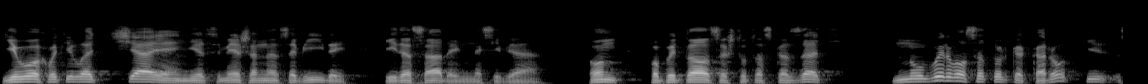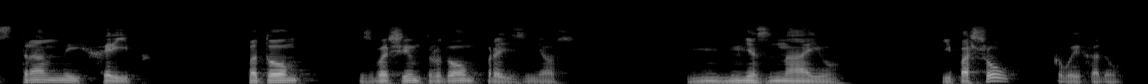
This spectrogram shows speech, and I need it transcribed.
Его охватило отчаяние, смешанное с обидой и досадой на себя. Он попытался что-то сказать, но вырвался только короткий странный хрип. Потом с большим трудом произнес. «Не знаю». И пошел к выходу.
